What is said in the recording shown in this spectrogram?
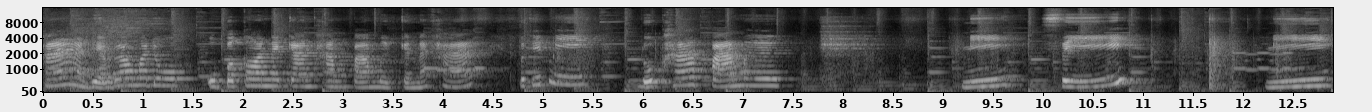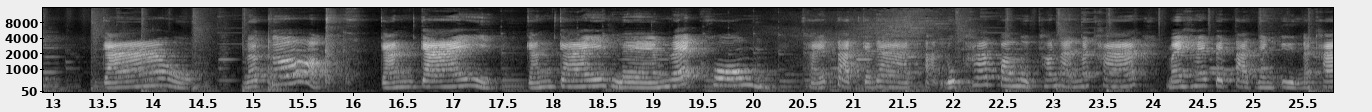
ค่ะ เดี๋ยวเรามาดูอุปกรณ์ในการทำปลาหมึกกันนะคะปุทิพย์มีรูปภาพปลาหมึก มีสี มีกาว แล้วก็กันไกกันไกแหลมและคม ช้ตัดกระดาษตัดรูปภาพปลาหมึกเท่านั้นนะคะ ไม่ให้ไปตัดอย่างอื่นนะคะ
